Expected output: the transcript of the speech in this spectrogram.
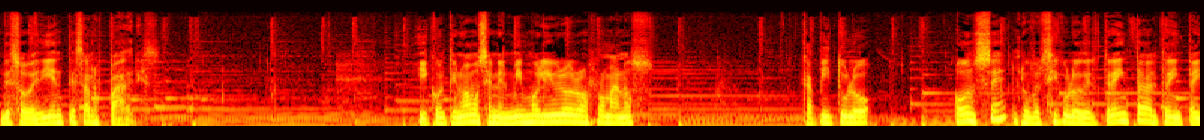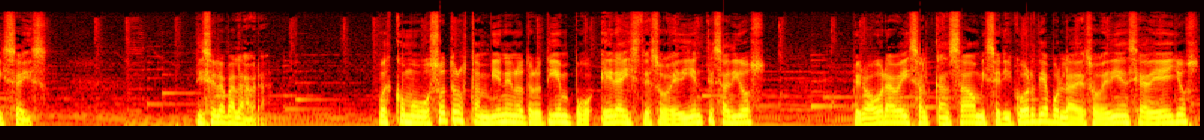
desobedientes a los padres. Y continuamos en el mismo libro de los Romanos, capítulo 11, los versículos del 30 al 36. Dice la palabra, pues como vosotros también en otro tiempo erais desobedientes a Dios, pero ahora habéis alcanzado misericordia por la desobediencia de ellos,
